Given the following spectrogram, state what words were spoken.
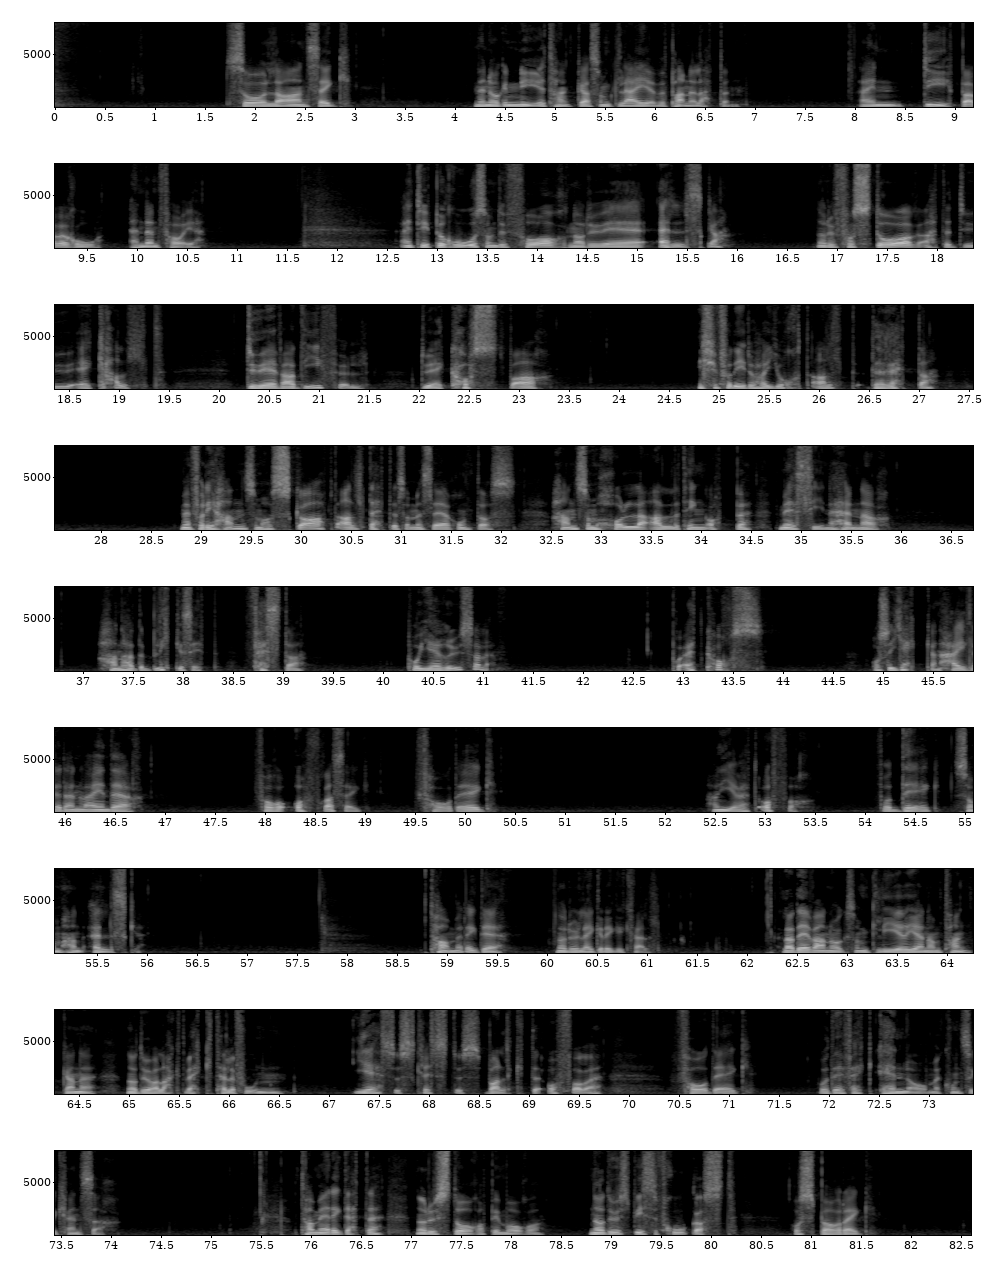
så la han seg med noen nye tanker som glei over pannelappen. En dypere ro enn den forrige. En type ro som du får når du er elska. Når du forstår at du er kalt. Du er verdifull. Du er kostbar. Ikke fordi du har gjort alt det rette, men fordi Han som har skapt alt dette som vi ser rundt oss, han som holder alle ting oppe med sine hender, han hadde blikket sitt festa på Jerusalem på et kors. Og så gikk han hele den veien der for å ofre seg for deg. Han gir et offer for deg som han elsker. Ta med deg det når du legger deg i kveld. La det være noe som glir gjennom tankene når du har lagt vekk telefonen. Jesus Kristus valgte offeret for deg og det fikk enorme konsekvenser. Ta med deg dette når du står opp i morgen, når du spiser frokost, og spør deg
